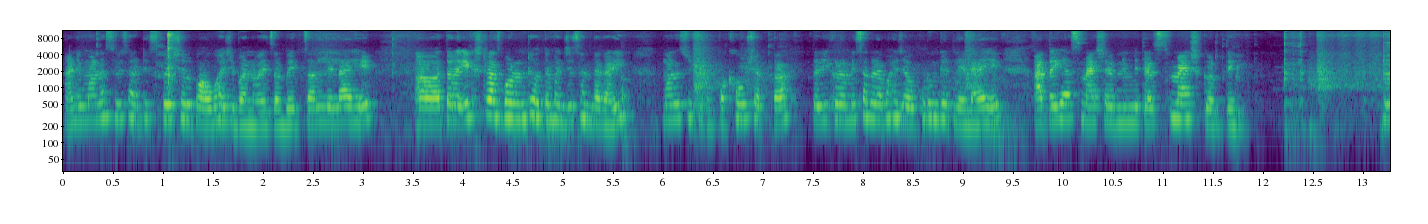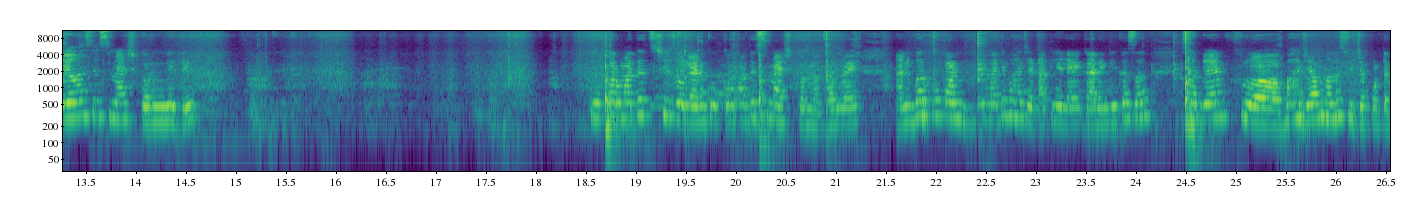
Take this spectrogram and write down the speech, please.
आणि मनस्वीसाठी स्पेशल पावभाजी बनवायचा बेत चाललेला आहे. तर एक्स्ट्राच बनवून ठेवते म्हणजे संध्याकाळी. मनस्वीचे पप्पा खाऊ शकता तर इकडं मी सगळ्या भाज्या उकडून घेतलेल्या आहे. आता या स्मॅशरने मी त्या स्मॅश करते. व्यवस्थित स्मॅश करून घेते. कुकरमध्येच शिजवले आणि कुकरमध्ये स्मॅश करणं चालू आहे. आणि भरपूर क्वांटिटीमध्ये भाज्या टाकलेल्या आहे कारण की कसं सगळ्या भाज्या मनस्वीच्या पोटात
